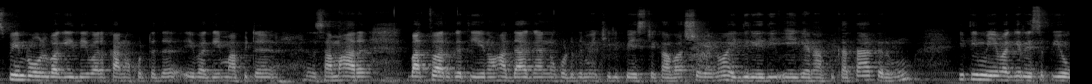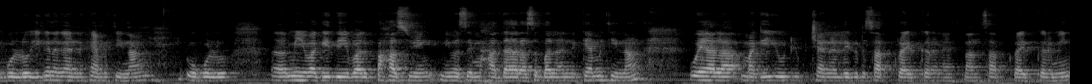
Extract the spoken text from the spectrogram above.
ස්පින් රෝල් වගේ දේවල් කනකොටද ඒ වගේම අපිට සමහර බත් වර්ග තියෙනවා හදා ගන්නකොටද මේ chili paste එක අවශ්‍ය වෙනවා ඉදිරියේදී ඒ ගැන අපි කතා කරමු. ඉතින් මේ වගේ රෙසිපි ඕගොල්ලෝ ඉගෙන ගන්න කැමති නම් ඕගොල්ලෝ මේ වගේ දේවල් පහසුවෙන් නිවසේම හදා රස බලන්න කැමති නම් ඔයාලා මගේ YouTube channel එකට subscribe කර නැත්නම් subscribe කරමින්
